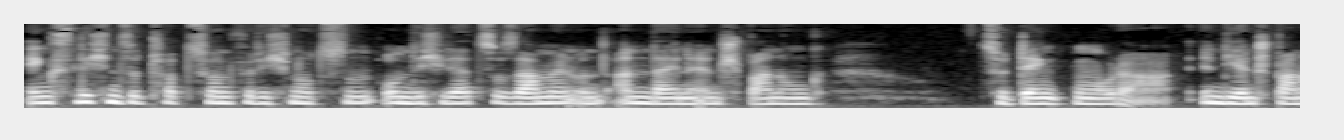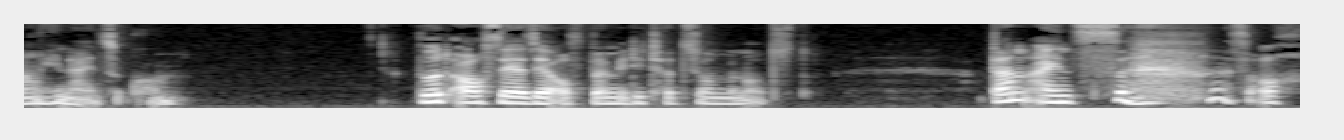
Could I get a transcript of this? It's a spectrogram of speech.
ängstlichen Situationen für dich nutzen, um dich wieder zu sammeln und an deine Entspannung zu denken oder in die Entspannung hineinzukommen. Wird auch sehr, sehr oft bei Meditation benutzt. dann eins ist auch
